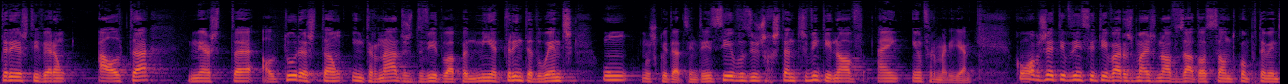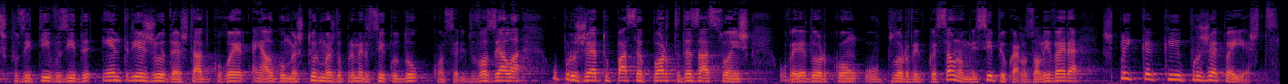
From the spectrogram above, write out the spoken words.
três tiveram alta. Nesta altura estão internados devido à pandemia 30 doentes, um nos cuidados intensivos e os restantes 29 em enfermaria. Com o objetivo de incentivar os mais novos à adoção de comportamentos positivos e de entreajuda, está a decorrer em algumas turmas do primeiro ciclo do Conselho de Vozela o projeto Passaporte das Ações. O vereador com o Pelouro de Educação no município, Carlos Oliveira, explica que projeto é este.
